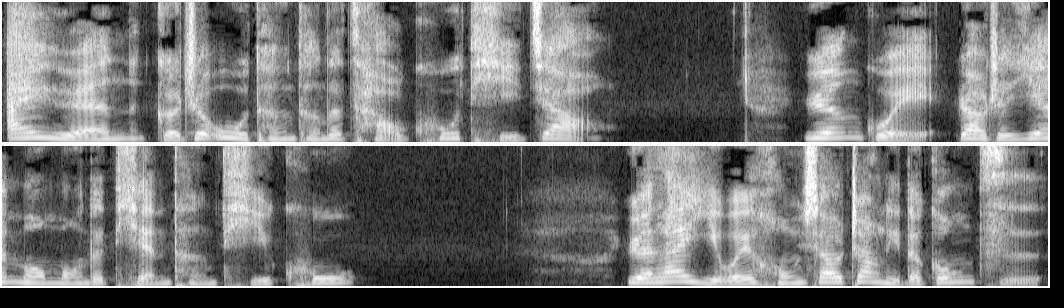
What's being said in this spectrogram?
哀猿隔着雾腾腾的草窟啼叫，冤鬼绕着烟蒙蒙的田藤啼哭。原来以为红绡帐里的公子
